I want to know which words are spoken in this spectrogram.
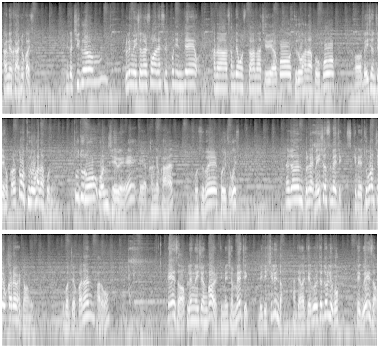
강력한 효과가 있습니다. 그러니까 지금 블랙메이션을 소환했을 뿐인데 하나 상대 몬스터 하나 제외하고 드로 하나 보고 어, 메이션즈의 효과로 또 드로 하나 보는 투드로 원 제외의 예, 강력한 모습을 보여주고 있습니다. 저는 블랙 메이션스 매직 스킬의 두 번째 효과를 발동합니다. 두 번째 효과는 바로 폐에서 블랙 메이션 걸 디멘션 매직 매직 실린더 한 장을 덱으로 되돌리고 덱 위에서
